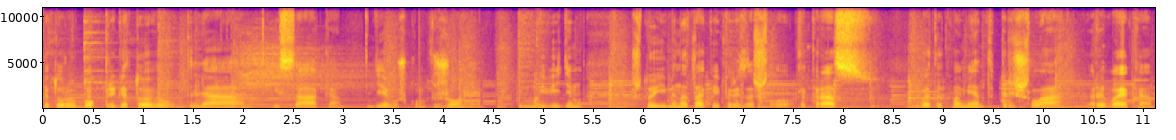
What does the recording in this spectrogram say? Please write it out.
которую Бог приготовил для Исаака, девушку в жены. И мы видим, что именно так и произошло. Как раз в этот момент пришла Ревека,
